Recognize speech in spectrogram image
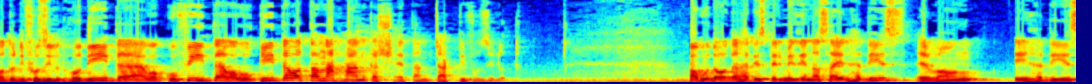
কতটি ফজিলত? হদিতা ও কুফিতা ও ওকিতা ও তানা হানকা শয়তান চারটি ফজিলত। আবু দাউদের হাদিস, তিরমিজি, নাসাইর হাদিস এবং এই হাদিস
